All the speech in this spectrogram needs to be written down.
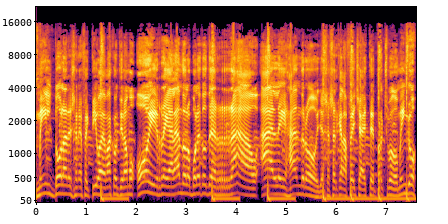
mil dólares en efectivo. Además, continuamos hoy regalando los boletos de Rao Alejandro. Ya se acerca la fecha este próximo domingo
